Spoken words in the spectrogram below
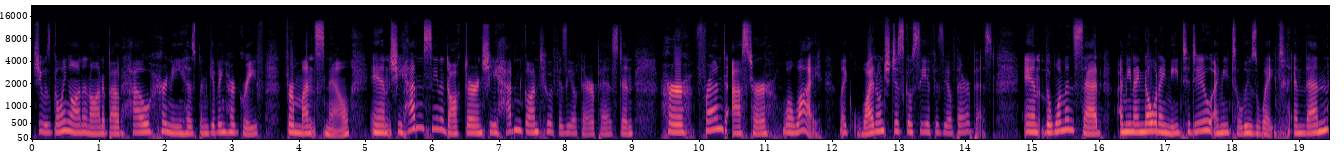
she was going on and on about how her knee has been giving her grief for months now, and she hadn't seen a doctor and she hadn't gone to a physiotherapist. And her friend asked her, Well, why? Like, why don't you just go see a physiotherapist? And the woman said, I mean, I know what I need to do. I need to lose weight, and then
